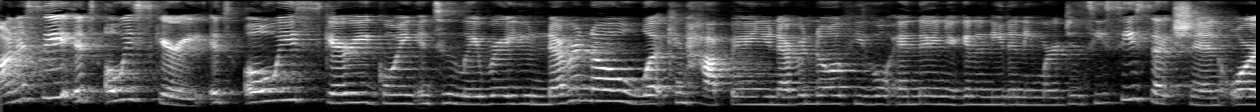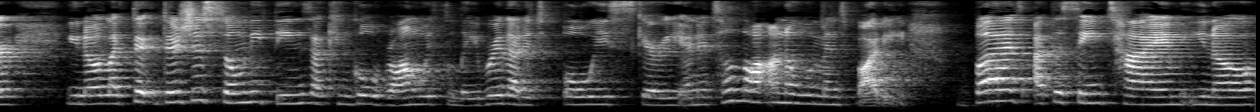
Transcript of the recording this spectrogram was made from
Honestly, it's always scary. It's always scary going into labor. You never know what can happen. You never know if you go in there and you're gonna need an emergency C-section or you know like there, there's just so many things that can go wrong with labor that it's always scary and it's a lot on a woman's body but at the same time you know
